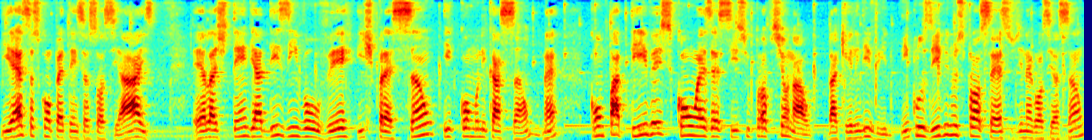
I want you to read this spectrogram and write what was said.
e essas competências sociais elas tendem a desenvolver expressão e comunicação, né, compatíveis com o exercício profissional daquele indivíduo, inclusive nos processos de negociação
